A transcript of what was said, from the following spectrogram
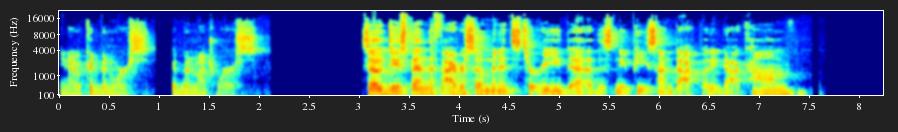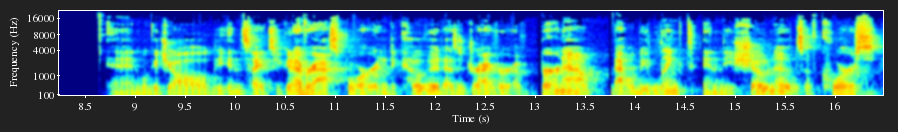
you know, it could have been worse. Could have been much worse. So do spend the five or so minutes to read uh, this new piece on docbuddy.com. And we'll get you all the insights you could ever ask for into COVID as a driver of burnout. That will be linked in the show notes, of course.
